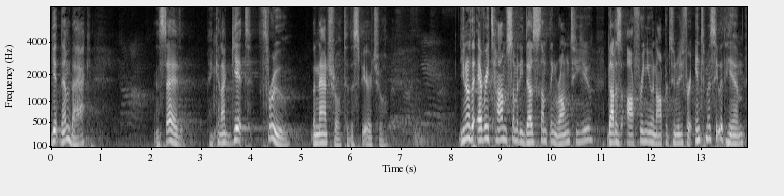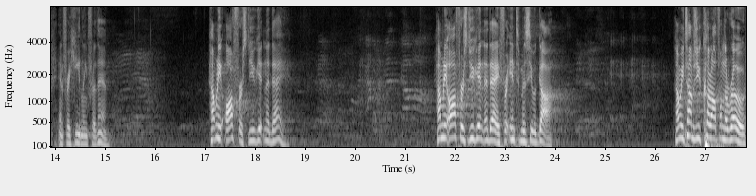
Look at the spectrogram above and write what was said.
get them back, instead, man, can I get through the natural to the spiritual? You know that every time somebody does something wrong to you, God is offering you an opportunity for intimacy with Him and for healing for them. How many offers do you get in a day? How many offers do you get in a day for intimacy with God? How many times you cut off on the road?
